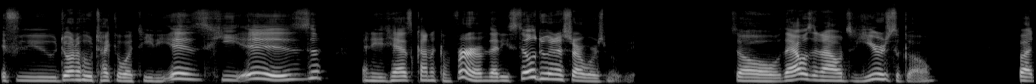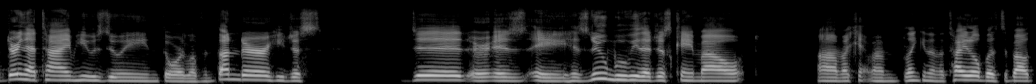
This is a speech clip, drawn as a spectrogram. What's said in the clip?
if you don't know who Taika Waititi is, he is, and he has kind of confirmed that he's still doing a Star Wars movie. So that was announced years ago. But during that time, he was doing Thor: Love and Thunder. He just did or is a his new movie that just came out. Um, I can't. I'm blanking on the title, but it's about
